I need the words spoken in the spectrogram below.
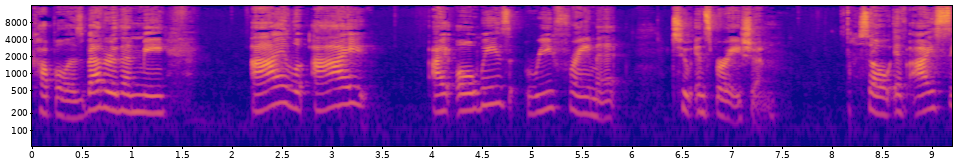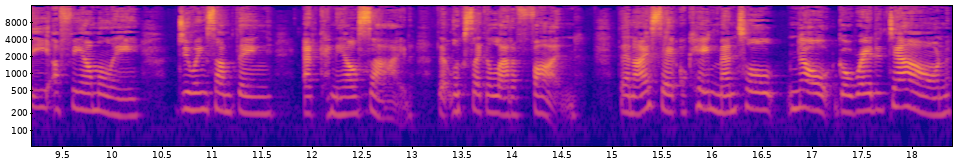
couple is better than me. I I I always reframe it to inspiration. So if I see a family doing something at Canal Side that looks like a lot of fun, then I say, okay, mental note, go write it down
